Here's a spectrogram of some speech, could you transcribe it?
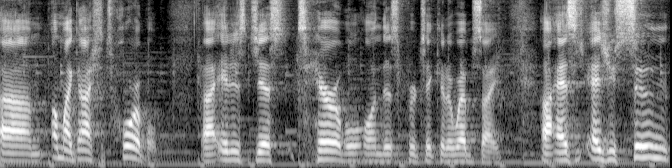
um, oh my gosh it's horrible. Uh, it is just terrible on this particular website. Uh, as as you soon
